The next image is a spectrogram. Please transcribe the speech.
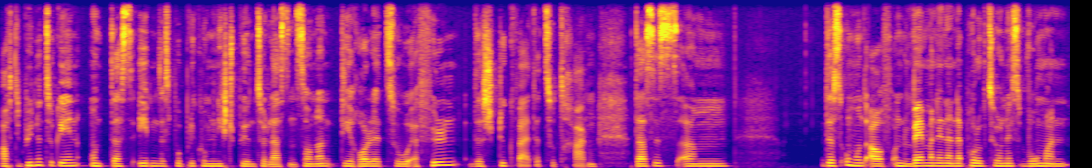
auf die Bühne zu gehen und das eben das Publikum nicht spüren zu lassen, sondern die Rolle zu erfüllen, das Stück weiterzutragen. Das ist ähm, das Um und Auf. Und wenn man in einer Produktion ist, wo man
